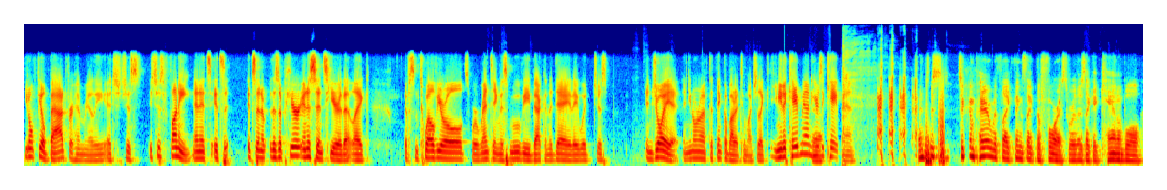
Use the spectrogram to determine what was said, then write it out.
you don't feel bad for him really. It's just it's just funny and it's it's it's an there's a pure innocence here that like if some 12 year olds were renting this movie back in the day, they would just enjoy it and you don't have to think about it too much. Like you need a caveman, here's Yeah. a caveman. and just to, to compare with like things like the forest where there's like a cannibal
